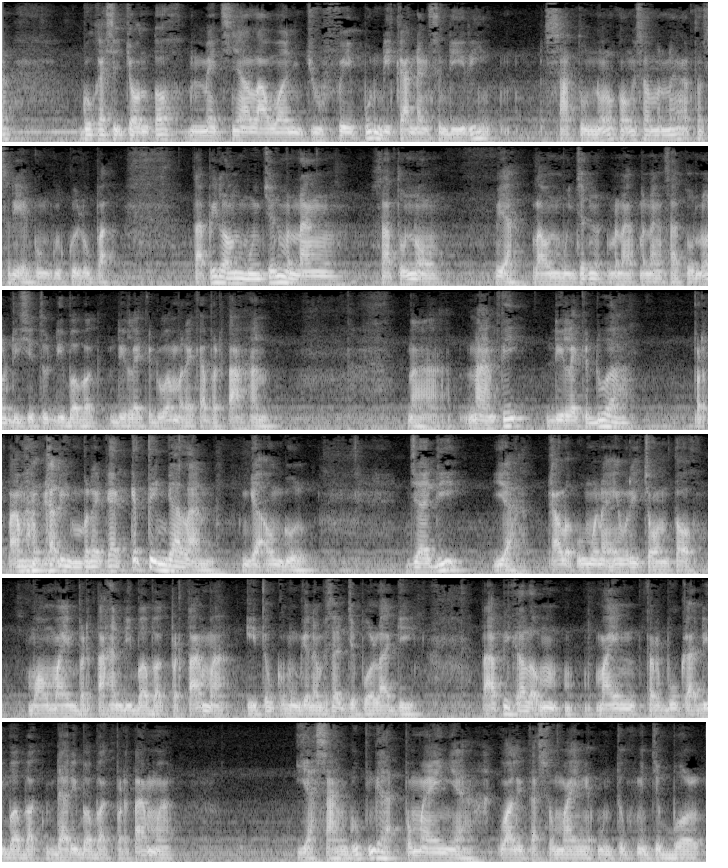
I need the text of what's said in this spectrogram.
gue kasih contoh matchnya lawan Juve pun di kandang sendiri 1-0 kalau nggak salah menang atau seri ya gue, gue lupa. Tapi lawan Munchen menang 1-0 ya lawan Munchen menang menang 1-0 di situ di babak di leg kedua mereka bertahan. Nah nanti di leg kedua pertama kali mereka ketinggalan nggak unggul. Jadi ya kalau Umuna Emery contoh mau main bertahan di babak pertama itu kemungkinan besar jebol lagi. Tapi kalau main terbuka di babak dari babak pertama ya sanggup nggak pemainnya kualitas pemainnya untuk ngejebol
